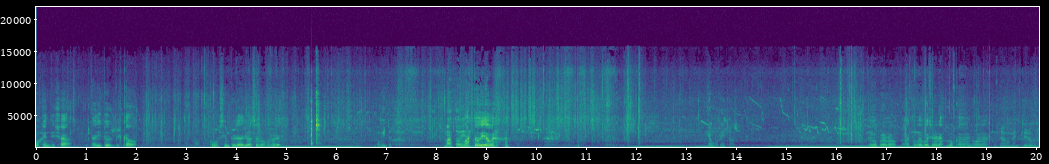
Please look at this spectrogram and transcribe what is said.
Bueno gente, ya está listo el pescado. Como siempre el Adri va a hacer los honores. Un poquito. Más todavía. Más todavía, bueno. Qué angurrientos. Tengo que ponernos a comer porque si no las moscas no van a... No, me entero, bro.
